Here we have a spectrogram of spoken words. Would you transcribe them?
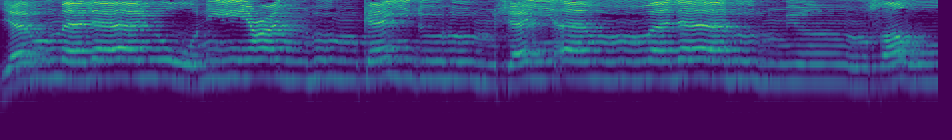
يوم لا يغني عنهم كيدهم شيئا ولا هم ينصرون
